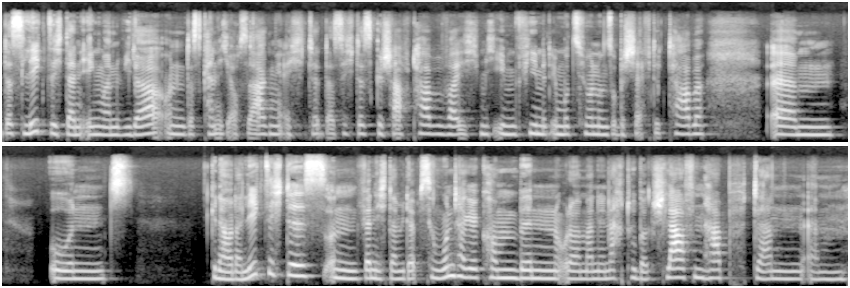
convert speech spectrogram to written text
das legt sich dann irgendwann wieder und das kann ich auch sagen, echt, dass ich das geschafft habe, weil ich mich eben viel mit Emotionen und so beschäftigt habe. Ähm, und genau, dann legt sich das und wenn ich dann wieder ein bisschen runtergekommen bin oder mal eine Nacht drüber geschlafen habe, dann ähm,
